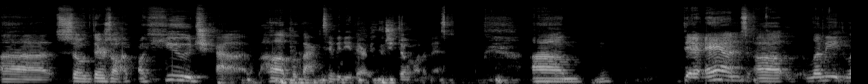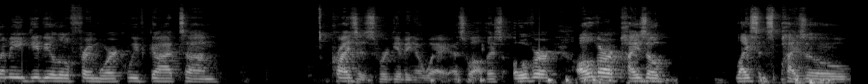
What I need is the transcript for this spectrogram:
Uh, so there's a, a huge uh, hub of activity there that you don't want to miss. Um, and uh, let me let me give you a little framework. We've got um, prizes we're giving away as well. There's over all of our Paizo licensed Paizo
